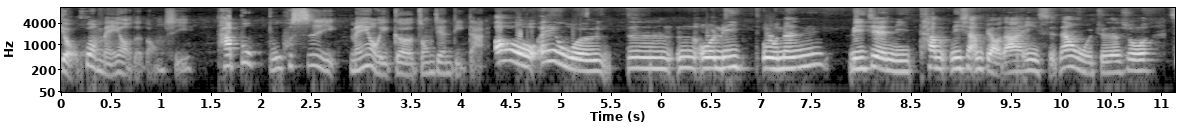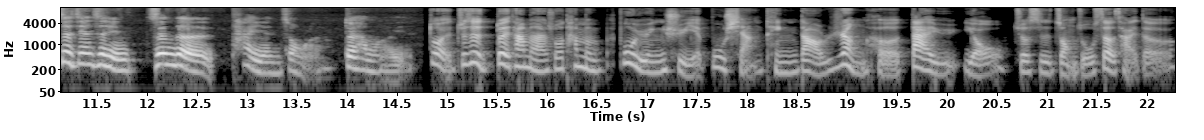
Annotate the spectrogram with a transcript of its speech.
有或没有的东西。它不不是没有一个中间地带。哦，哎，我嗯嗯，我理我能理解你他你想表达的意思，但我觉得说这件事情真的太严重了，对他们而言，对，就是对他们来说，他们不允许也不想听到任何带有就是种族色彩的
